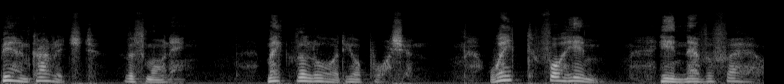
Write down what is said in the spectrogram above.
Be encouraged this morning. Make the Lord your portion. Wait for him. He never fails.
